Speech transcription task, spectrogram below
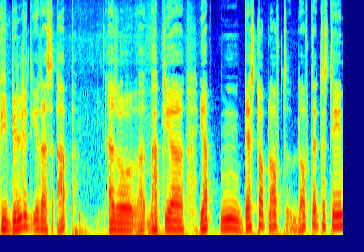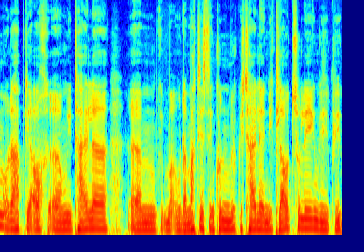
Wie bildet ihr das ab? Also habt ihr, ihr habt ein Desktop-Laufzeitsystem oder habt ihr auch irgendwie Teile ähm, oder macht ihr es den Kunden möglich, Teile in die Cloud zu legen? Wie, wie,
